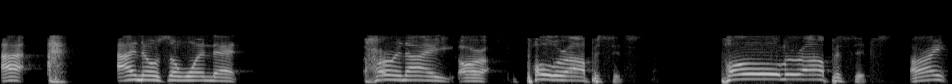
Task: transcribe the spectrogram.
I, I I know someone that her and I are polar opposites. Polar opposites. All right?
